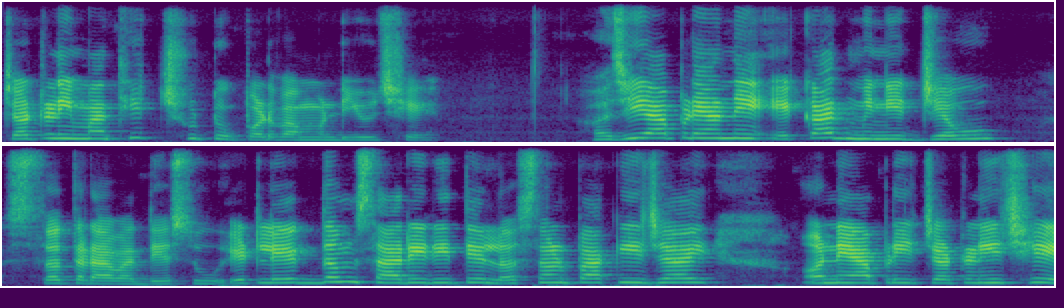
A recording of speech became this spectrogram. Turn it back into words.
ચટણીમાંથી છૂટું પડવા માંડ્યું છે. હજી આપણે આને એકાદ મિનિટ જેવું સતળાવા દેશું. એટલે એકદમ સારી રીતે લસણ પાકી જાય અને આપણી ચટણી છે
